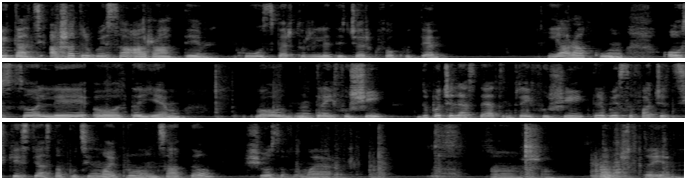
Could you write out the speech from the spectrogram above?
Uitați, așa trebuie să arate cu sferturile de cerc făcute. Iar acum o să le uh, tăiem uh, în trei fâșii. După ce le-ați tăiat în trei fâșii, trebuie să faceți chestia asta puțin mai pronunțată și o să vă mai arăt. Așa. Deci tăiem.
